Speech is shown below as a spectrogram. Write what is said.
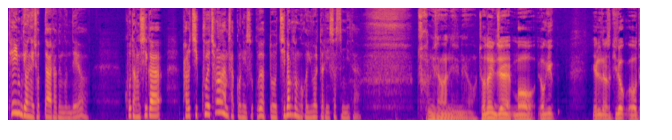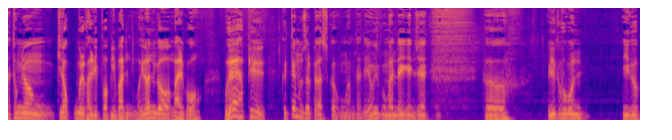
퇴임경에 줬다라는 건데요. 그 당시가 바로 직후에 천안함 사건이 있었고요. 또 지방선거가 6월 달에 있었습니다. 참 이상한 일이네요. 저는 이제 뭐 여기 예를 들어서 기록 어, 대통령 기록물 관리법 위반 뭐 이런 거 말고 왜 하필 그때 문서를 빼갔을까 궁금합니다. 내용이 궁금한데 이게 이제 그 1급 혹은 2급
